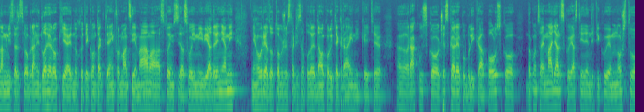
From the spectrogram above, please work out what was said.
na ministerstve obrany dlhé roky a jednoducho tie kontakty a informácie mám a stojím si za svojimi vyjadreniami. Nehovoriac o tom, že stačí sa pozrieť na okolité krajiny, keď e, Rakúsko, Česká republika, Polsko, dokonca aj Maďarsko jasne identifikuje množstvo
